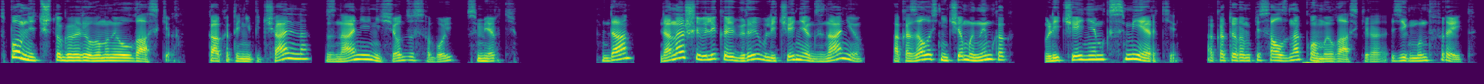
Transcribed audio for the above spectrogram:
Вспомните, что говорил Эммануил Ласкер. Как это ни печально, знание несет за собой смерть. Да, для нашей великой игры влечение к знанию оказалось ничем иным, как влечением к смерти, о котором писал знакомый Ласкера Зигмунд Фрейд.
